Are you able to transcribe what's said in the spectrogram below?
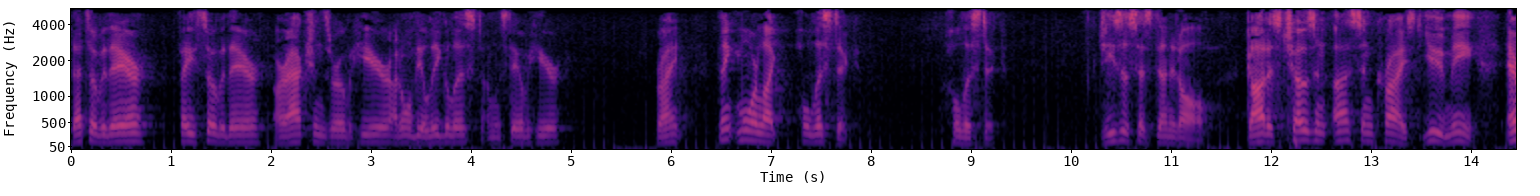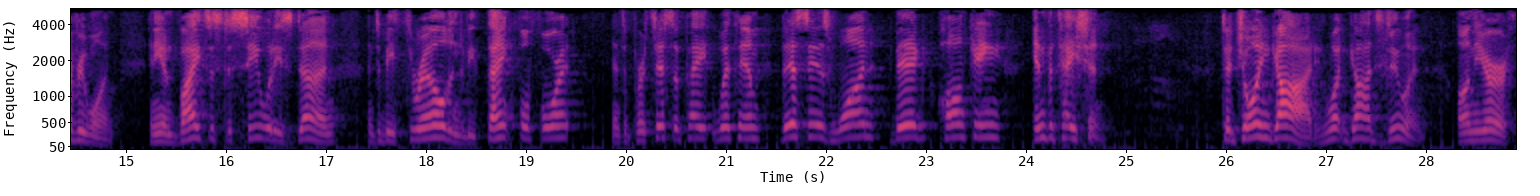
that's over there. Faith's over there. Our actions are over here. I don't want to be a legalist. I'm going to stay over here. Right? Think more like holistic. Holistic. Jesus has done it all. God has chosen us in Christ, you, me, everyone. And He invites us to see what He's done and to be thrilled and to be thankful for it and to participate with Him. This is one big honking invitation to join God in what God's doing on the earth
